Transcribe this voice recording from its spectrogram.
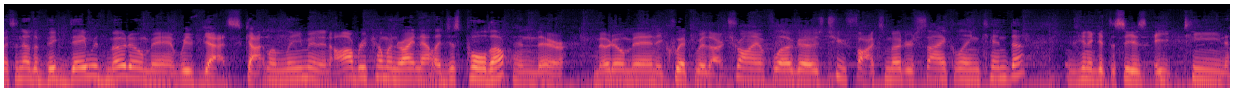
so it's another big day with Moto Men. We've got Scotland Lehman and Aubrey coming right now. They just pulled up and they're Moto Men equipped with our Triumph logos, two Fox Motorcycling Kenda. He's gonna get to see his 18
